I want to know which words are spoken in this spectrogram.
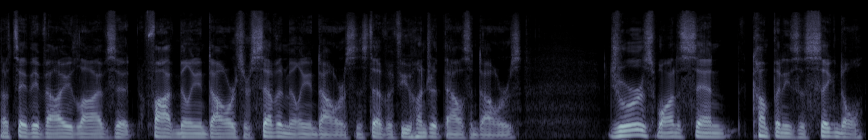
let's say they value lives at $5 million or $7 million instead of a few hundred thousand dollars, jurors want to send companies a signal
